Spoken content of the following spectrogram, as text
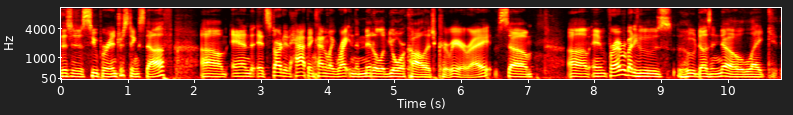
this is just super interesting stuff. Um, and it started happening kind of like right in the middle of your college career, right? So, um, and for everybody who's who doesn't know, like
